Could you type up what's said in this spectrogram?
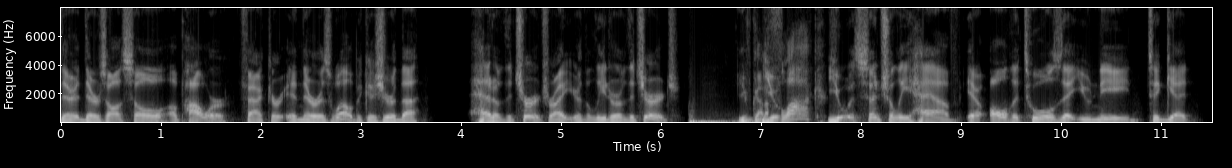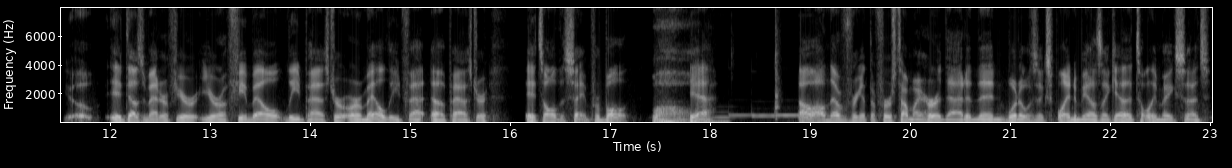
There there's also a power factor in there as well because you're the head of the church, right? You're the leader of the church. You've got a You- flock. You essentially have all the tools that you need to get. It doesn't matter if you're you're a female lead pastor or a male lead fa- uh, pastor. It's all the same for both. Whoa. Yeah. Oh, I'll never forget the first time I heard that, and then when it was explained to me, I was like, "Yeah, that totally makes sense."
